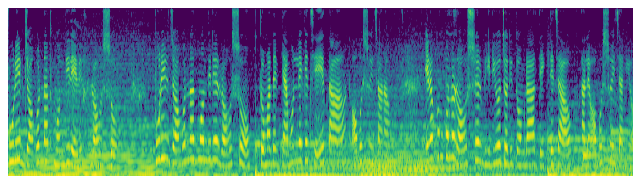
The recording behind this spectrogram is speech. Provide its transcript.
পুরীর জগন্নাথ মন্দিরের রহস্য। পুরীর জগন্নাথ মন্দিরের রহস্য তোমাদের কেমন লেগেছে তা অবশ্যই জানাও। এরকম কোনো রহস্যের ভিডিও যদি তোমরা দেখতে চাও, তাহলে অবশ্যই জানিও।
